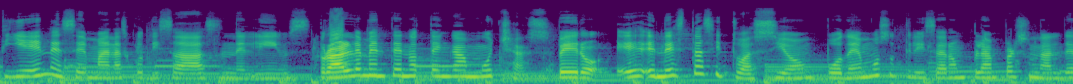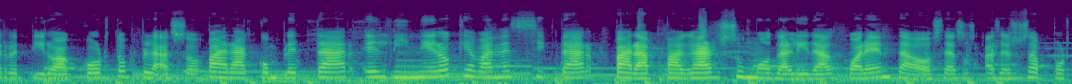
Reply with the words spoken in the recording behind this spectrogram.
tiene semanas cotizadas en el IMSS. Probablemente no tenga muchas, pero e, en esta situación podemos utilizar un plan personal de retiro a corto plazo para completar el dinero que va a necesitar para pagar su modalidad 40, o sea, hacer sus aportaciones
